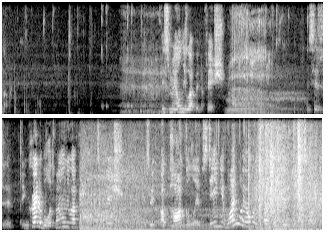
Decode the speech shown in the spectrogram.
though. This is my only weapon, a fish. This is incredible. It's my only weapon. It's apocalypse. Dang it. Why do I always start the weird things? Oh,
